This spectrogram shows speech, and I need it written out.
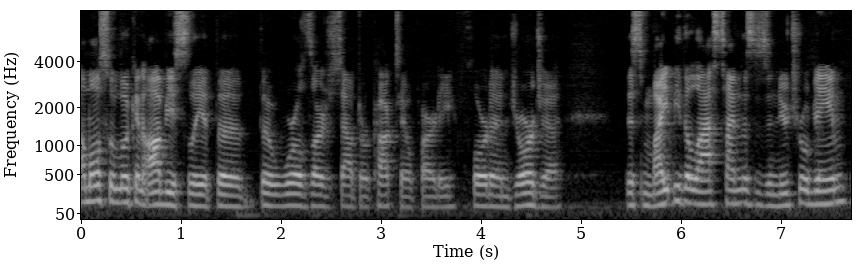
I'm also looking obviously at the the world's largest outdoor cocktail party, Florida and Georgia. This might be the last time this is a neutral game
